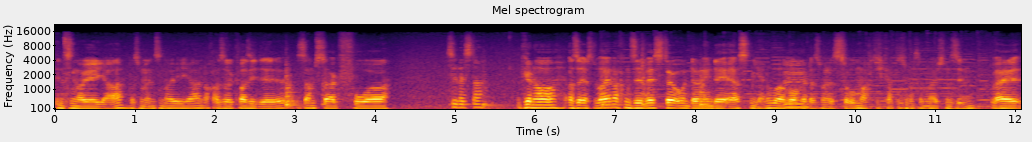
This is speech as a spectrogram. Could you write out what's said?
ins neue Jahr, dass wir ins neue Jahr noch, also quasi der Samstag vor, Silvester. Genau, also erst Weihnachten, Silvester und dann in der ersten Januarwoche, Mhm. dass man das so macht. Ich glaube, das macht am meisten Sinn, weil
